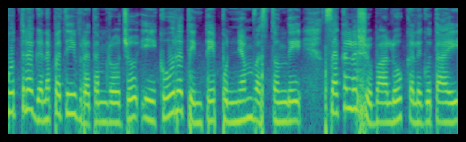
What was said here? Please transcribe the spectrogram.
పుత్ర గణపతి వ్రతం రోజు ఈ కూర తింటే పుణ్యం వస్తుంది. సకల శుభాలు కలుగుతాయి.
